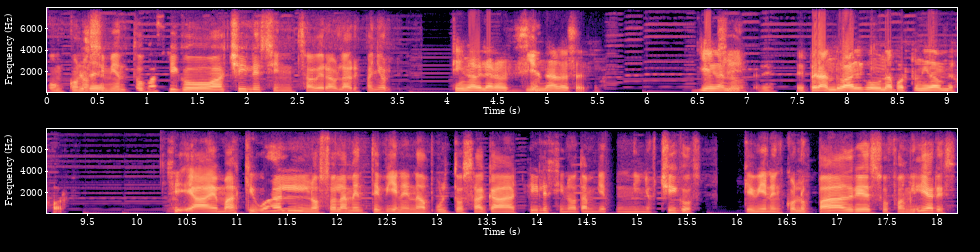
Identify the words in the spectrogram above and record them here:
un conocimiento básico a Chile sin saber hablar español. Sin hablar sin nada, llegan esperando algo, una oportunidad mejor. Sí, además que igual no solamente vienen adultos acá a Chile, sino también niños chicos que vienen con los padres o familiares.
